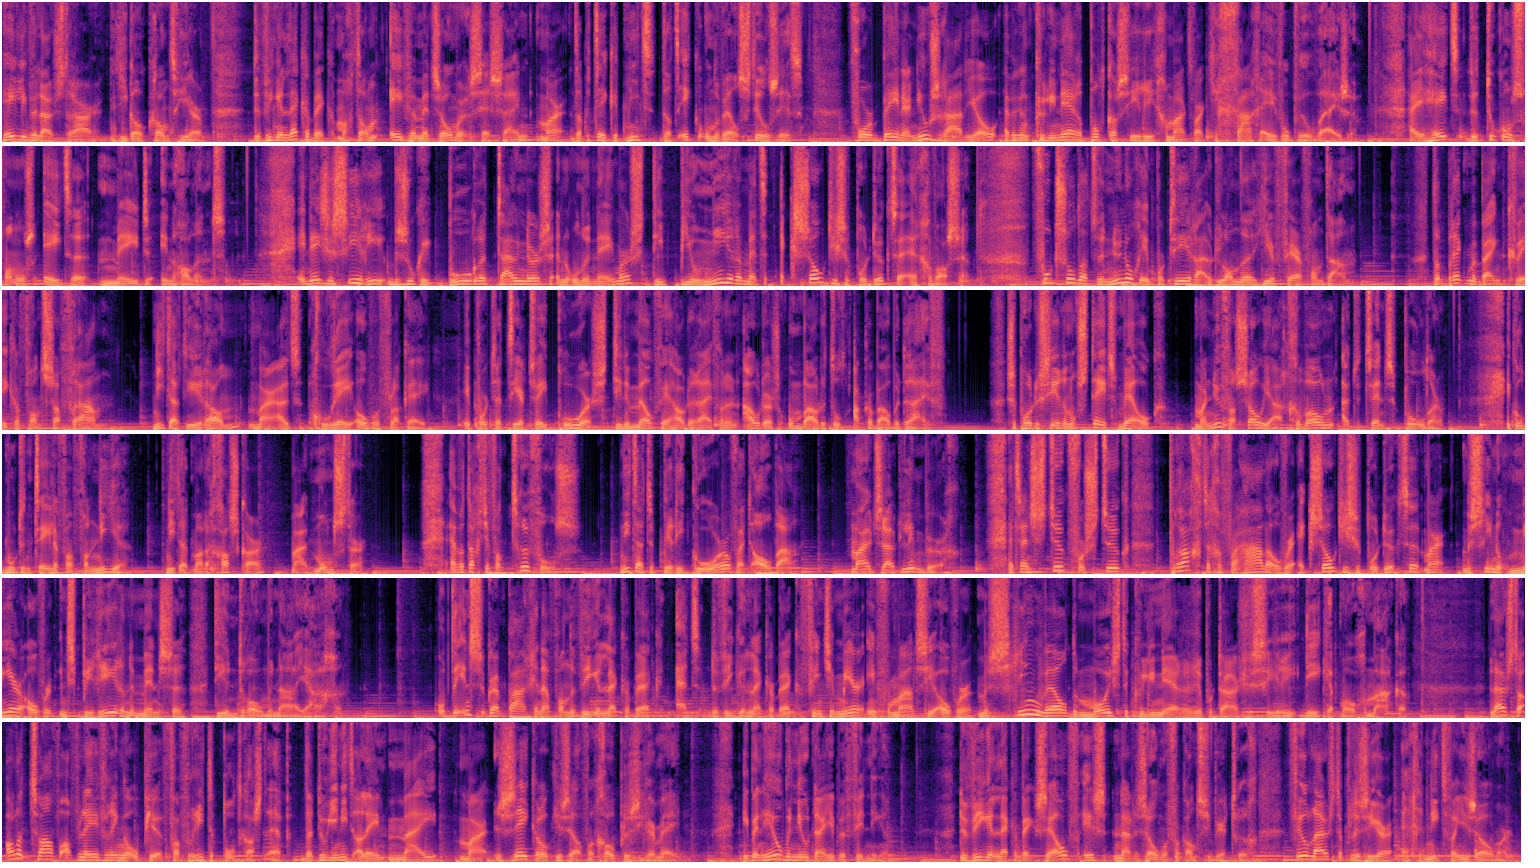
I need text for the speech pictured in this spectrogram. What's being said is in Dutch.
Hey lieve luisteraar, Jigal Krant hier. De Vegan Lekkerbek mag dan even met zomerreces zijn, maar dat betekent niet dat ik onderwijl stil zit. Voor BNR Nieuwsradio heb ik een culinaire podcastserie gemaakt waar ik je graag even op wil wijzen. Hij heet De toekomst van ons eten, Made in Holland. In deze serie bezoek ik boeren, tuinders en ondernemers die pionieren met exotische producten en gewassen. Voedsel dat we nu nog importeren uit landen hier ver vandaan. Dat brengt me bij een kweker van safraan. Niet uit Iran, maar uit Goeree-Overflakkee. Ik portretteer twee broers die de melkveehouderij van hun ouders ombouwden tot akkerbouwbedrijf. Ze produceren nog steeds melk, maar nu van soja, gewoon uit de Twentse polder. Ik ontmoet een teler van vanille, niet uit Madagaskar, maar uit Monster. En wat dacht je van truffels? Niet uit de Périgord of uit Alba, maar uit Zuid-Limburg. Het zijn stuk voor stuk prachtige verhalen over exotische producten, maar misschien nog meer over inspirerende mensen die hun dromen najagen. Op de Instagram-pagina van de Vegan Lekkerback, de Vegan Lekkerback, vind je meer informatie over misschien wel de mooiste culinaire reportageserie die ik heb mogen maken. Luister alle 12 afleveringen op je favoriete podcast-app. Daar doe je niet alleen mij, maar zeker ook jezelf een groot plezier mee. Ik ben heel benieuwd naar je bevindingen. De Vegan Lekkerbek zelf is na de zomervakantie weer terug. Veel luisterplezier en geniet van je zomer.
